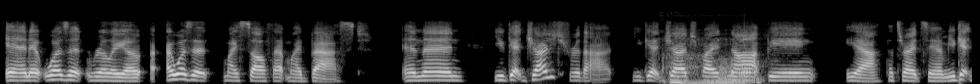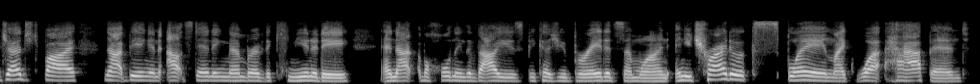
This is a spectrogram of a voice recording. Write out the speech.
And it wasn't really a, I wasn't myself at my best. And then you get judged for that. You get judged by oh. not being, yeah, that's right, Sam. You get judged by not being an outstanding member of the community and not upholding the values because you berated someone and you try to explain like what happened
